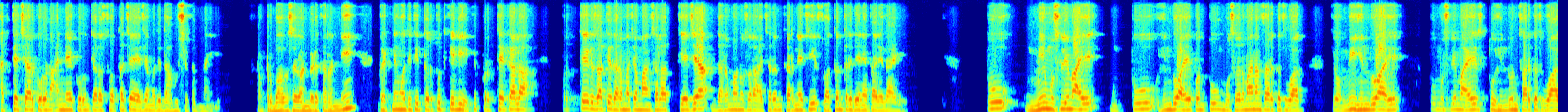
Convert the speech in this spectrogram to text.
अत्याचार करून अन्याय करून त्याला स्वतःच्या याच्यामध्ये दाबू शकत नाही डॉक्टर बाबासाहेब आंबेडकरांनी घटनेमध्ये ती तरतूद केली की प्रत्येकाला प्रत्येक जाती धर्माच्या माणसाला त्याच्या धर्मानुसार आचरण करण्याची स्वातंत्र्य देण्यात आलेलं आहे. तू मी मुस्लिम आहे तू हिंदू आहे पण तू मुसलमानांसारखंच वाग किंवा मी हिंदू आहे तू मुस्लिम आहेस तू हिंदूंसारखंच वाग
